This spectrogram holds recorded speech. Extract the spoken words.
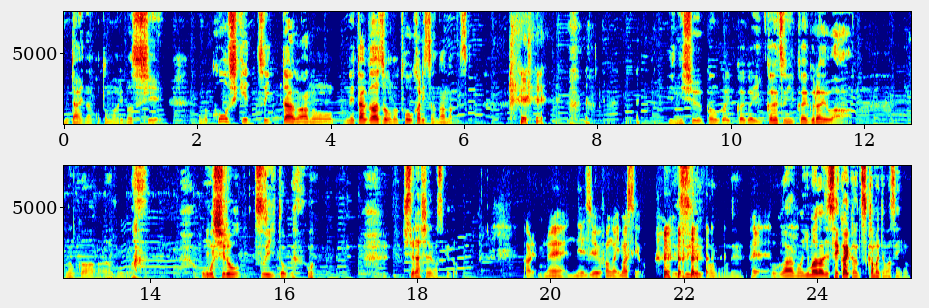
みたいなこともありますし、あの公式ツイッターのあの、ネタ画像の投下率は何なんですか？2週間か1回か1ヶ月に1回ぐらいは、なんか、あの、面白ツイートを してらっしゃいますけど。あれもね、根強いファンがいますよ。根強いファンもね。ええ僕はあの、未だに世界観つかめてませんよ。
